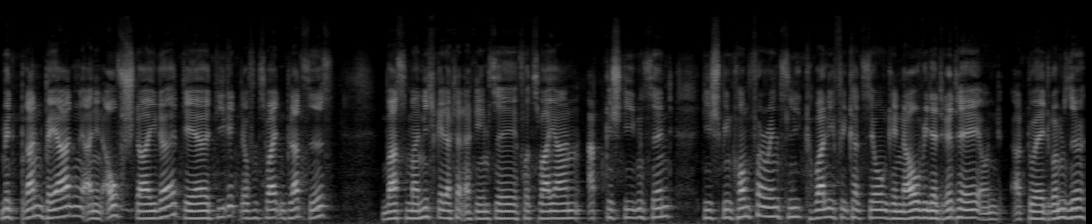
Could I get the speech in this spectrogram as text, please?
mit Brandbergen, einen Aufsteiger, der direkt auf dem zweiten Platz ist. Was man nicht gedacht hat, nachdem sie vor zwei Jahren abgestiegen sind. Die spielen Conference League Qualifikation, genau wie der dritte und aktuell Drümse.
